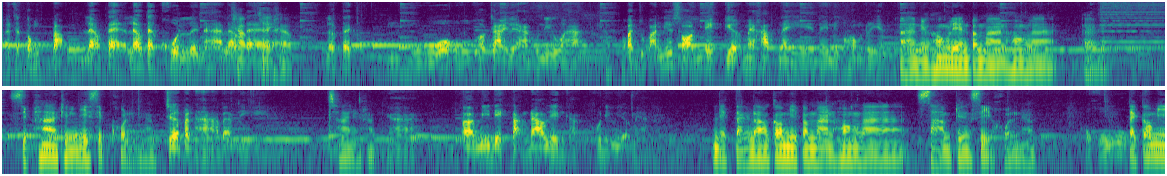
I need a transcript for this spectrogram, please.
อาจจะต้องปรับแล้วแต่แล้วแต่คนเลยนะฮะแล้วครับแต่ใช่ครับแล้วแต่ โอ้โหโอ้โหเข้าใจเลยฮะคุณนิวฮะครับผมปัจจุบันนี้สอนเด็กเยอะไหมครับในในหนึ่งห้องเรียนอ่าหนึ่งห้องเรียนประมาณห้องละสิบห้าถึงยี่สิบคนครับเจอปัญหาแบบนี้ ใช่ครับนะฮะเอ่อมีเด็กต่างด้าวเรียนกับคุณนิวเยอะไหมครับเด็กต่างดาวก็มีประมาณห้องละ3ถึง4คนครับโอ้โหแต่ก็มี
